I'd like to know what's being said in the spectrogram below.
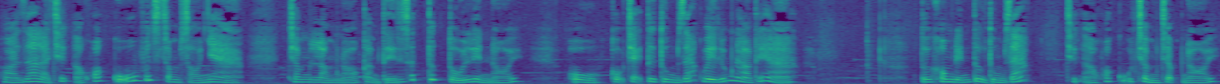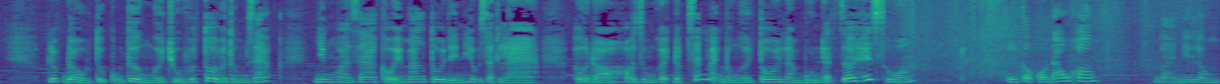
hóa ra là chiếc áo khoác cũ vứt trong xó nhà. Trong lòng nó cảm thấy rất tức tối liền nói Ồ, cậu chạy từ thùng rác về lúc nào thế hả? Tôi không đến từ thùng rác. Chiếc áo khoác cũ chậm chậm nói. Lúc đầu tôi cũng tưởng người chủ vứt tôi vào thùng rác, Nhưng hóa ra cậu ấy mang tôi đến hiệu giặt là. Ở đó họ dùng gậy đập rất mạnh vào người tôi, Làm bùn đất rơi hết xuống. Thế cậu có đau không? Vải ni lông.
